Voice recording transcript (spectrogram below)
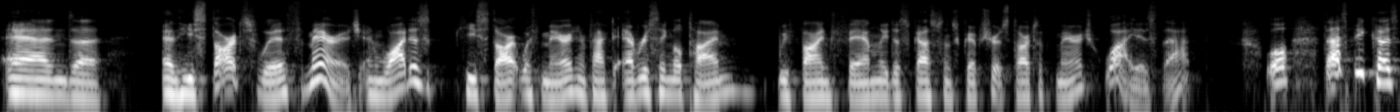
And, uh, and he starts with marriage. And why does he start with marriage? In fact, every single time we find family discussed in Scripture, it starts with marriage. Why is that? Well, that's because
